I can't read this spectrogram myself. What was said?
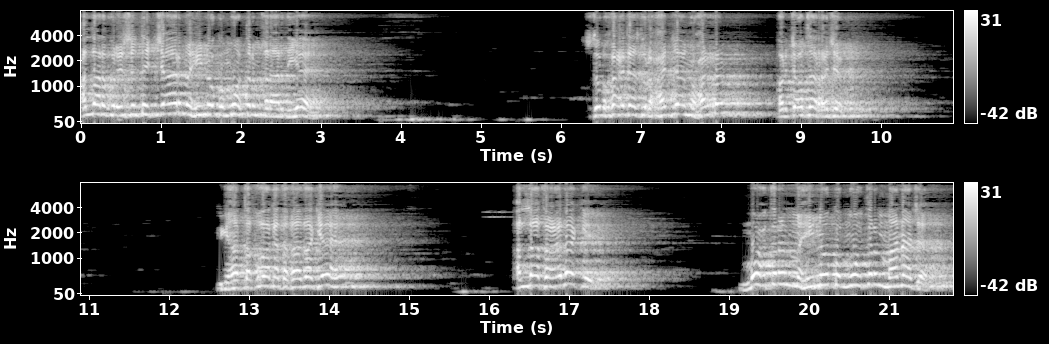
اللہ رب العزت نے چار مہینوں کو محترم قرار دیا ہے۔ ذوالقاعدہ ذوالحجہ، محرم اور چوتھا رجب۔ یہاں تقوی کا تقاضا کیا ہے؟ اللہ تعالی کے محترم مہینوں کو محترم مانا جائے۔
